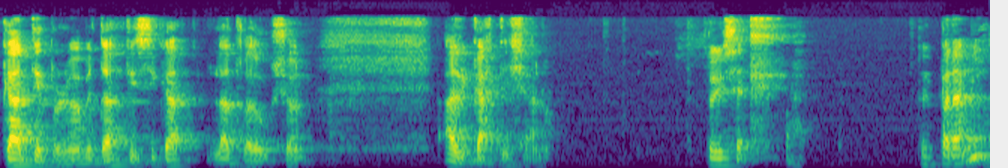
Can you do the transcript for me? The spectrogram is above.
Kant problema metafísica, la traducción al castellano. Entonces, entonces, para mí,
